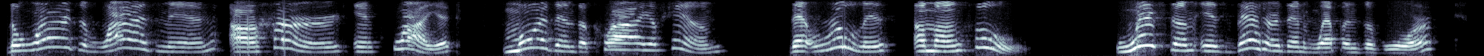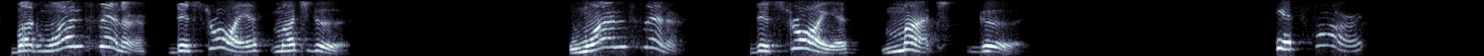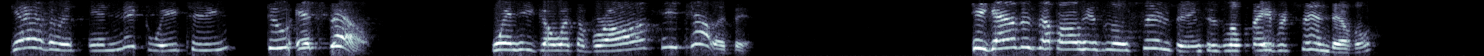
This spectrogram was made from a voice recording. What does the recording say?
The words of wise men are heard in quiet more than the cry of him that ruleth among fools. Wisdom is better than weapons of war, but one sinner destroyeth much good. One sinner destroyeth much good. His heart gathereth iniquity to itself. When he goeth abroad, he telleth it. He gathers up all his little sin things, his little favorite sin devils.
